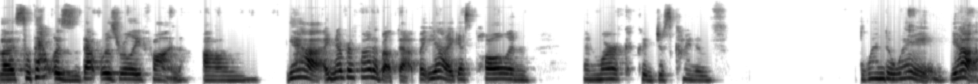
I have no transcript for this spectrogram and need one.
Uh, so that was, that was really fun. Um, yeah, I never thought about that, but yeah, I guess Paul and, and Mark could just kind of blend away. And yeah,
